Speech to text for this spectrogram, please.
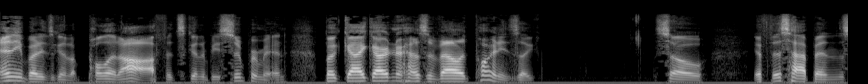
anybody's gonna pull it off, it's gonna be Superman. But Guy Gardner has a valid point. He's like, so if this happens,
